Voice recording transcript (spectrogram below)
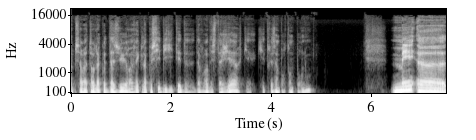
l'Observatoire de la Côte d'Azur avec la possibilité d'avoir des stagiaires, qui est, très importante pour nous. Mais euh,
